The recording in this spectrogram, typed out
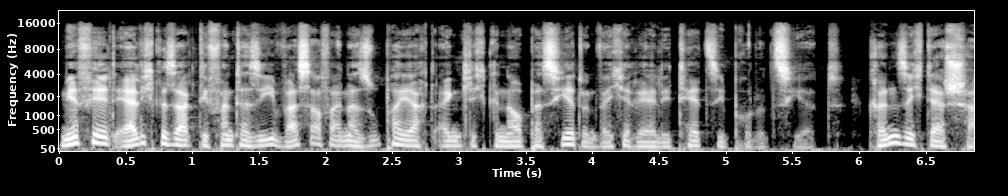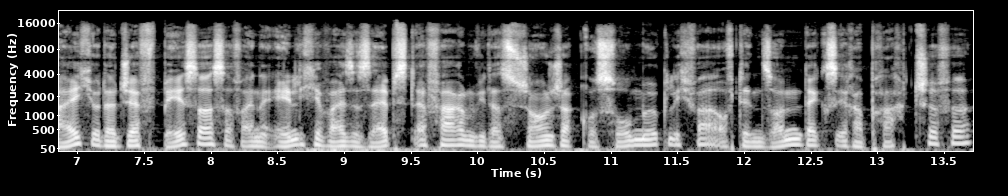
Mir fehlt ehrlich gesagt die Fantasie, was auf einer Superjacht eigentlich genau passiert und welche Realität sie produziert. Können sich der Scheich oder Jeff Bezos auf eine ähnliche Weise selbst erfahren, wie das Jean-Jacques Rousseau möglich war, auf den Sonnendecks ihrer Prachtschiffe?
